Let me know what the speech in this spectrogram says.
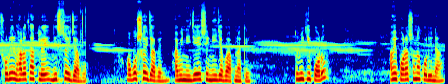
শরীর ভালো থাকলে নিশ্চয়ই যাব। অবশ্যই যাবেন, আমি নিজে এসে নিয়ে যাব আপনাকে। তুমি কি পড়ো? আমি পড়াশোনা করি না।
